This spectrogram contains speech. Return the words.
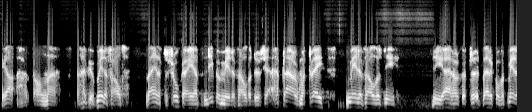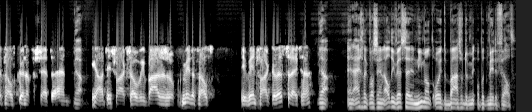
Ja, dan, eh, dan heb je op middenveld weinig te zoeken en je hebt een diepe middenvelder. Dus je hebt eigenlijk maar twee middenvelders die, die eigenlijk het, het werk op het middenveld kunnen verzetten. En Ja, ja, het is vaak zo, wie basis op het middenveld, die wint vaak de wedstrijd. Hè? ja. En eigenlijk was in al die wedstrijden niemand ooit de baas op, de, op het middenveld.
